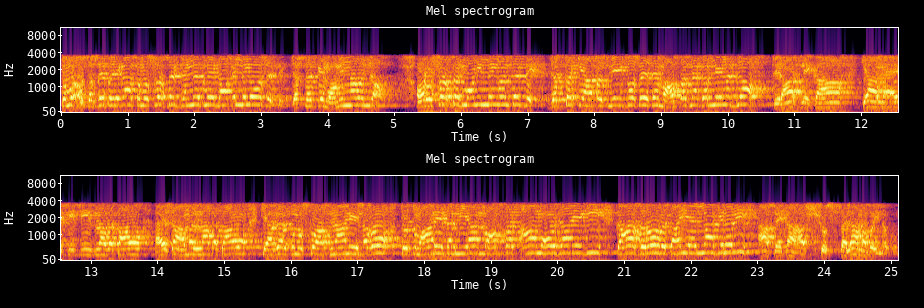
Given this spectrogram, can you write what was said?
تم سب سے پہلے کہا، تم اس وقت تک جنت میں داخل نہیں ہو سکتے جب تک کہ مومن نہ بن جاؤ۔ اور اس وقت تک مومن نہیں بن سکتے۔ جب تک کہ آپس میں ایک دوسرے سے محبت نہ کرنے لگ جاؤ۔ پھر آپ نے کہا، کیا میں ایسی چیز نہ بتاؤں، ایسا عمل نہ بتاؤں کہ اگر تم اس کو اپنانے لگو تو تمہارے درمیان محبت عام ہو جائے گی۔ کہا، ضرور بتائیے اللہ کے نبی۔ آپ نے کہا افش السلام بینکم۔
